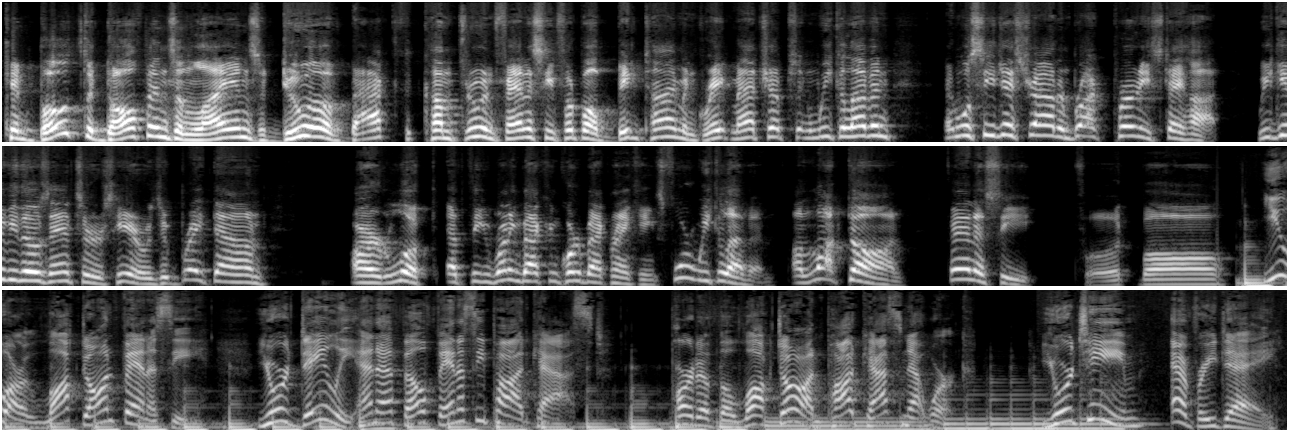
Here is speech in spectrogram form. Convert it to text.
Can both the Dolphins and Lions, duo of backs, come through in fantasy football big time and great matchups in week 11? And will CJ Stroud and Brock Purdy stay hot? We give you those answers here as we break down our look at the running back and quarterback rankings for week 11 on Locked On Fantasy Football. You are Locked On Fantasy, your daily NFL fantasy podcast, part of the Locked On Podcast Network. Your team every day.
